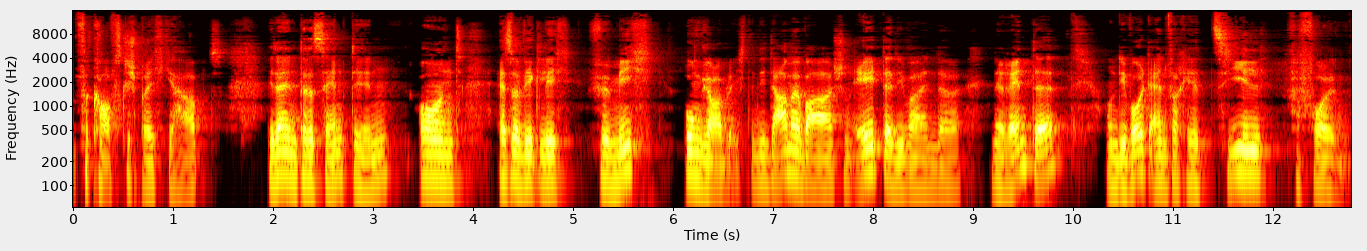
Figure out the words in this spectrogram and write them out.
Verkaufsgespräch gehabt mit einer Interessentin und es war wirklich für mich unglaublich. Denn die Dame war schon älter, die war in der, in der Rente und die wollte einfach ihr Ziel verfolgen.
